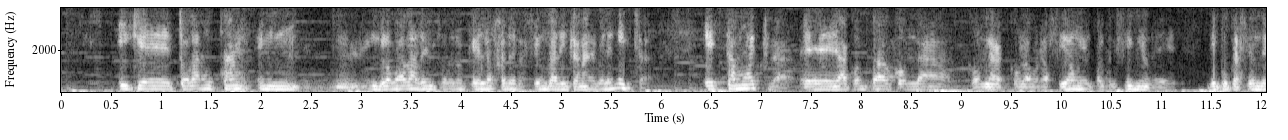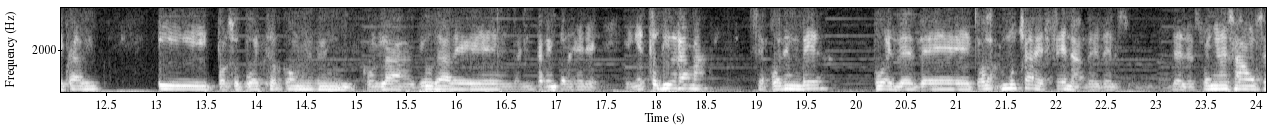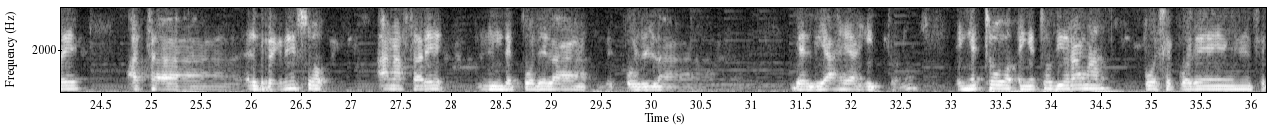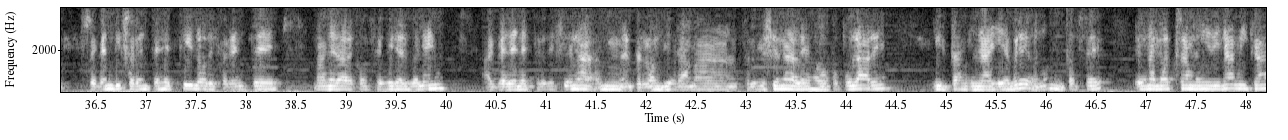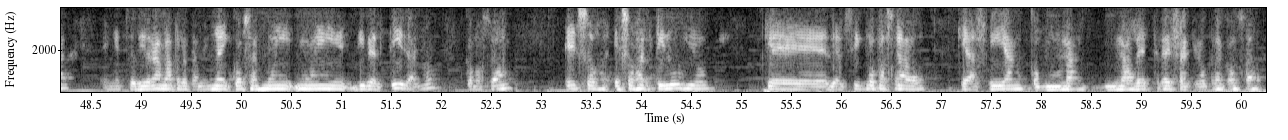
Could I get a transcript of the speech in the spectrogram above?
y que todas están en- englobadas dentro de lo que es la Federación Gaditana de Belenistas. Esta muestra eh, ha contado con la, con la colaboración y el patrocinio de Diputación de Cádiz y por supuesto con, con la ayuda del Ayuntamiento de Jerez. En estos dioramas se pueden ver pues desde todas muchas escenas, desde el, desde el sueño de San José hasta el regreso a Nazaret después de la después de la del viaje a Egipto. En estos en estos dioramas pues se pueden se, se ven diferentes estilos, diferentes maneras de concebir el Belén. Hay Belenes tradicionales, perdón, dioramas tradicionales o populares y también hay hebreos, ¿no? Entonces es una muestra muy dinámica en estos dioramas, pero también hay cosas muy muy divertidas, ¿no? Como son esos esos artilugios que del siglo pasado que hacían con más, más destreza que otra cosa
